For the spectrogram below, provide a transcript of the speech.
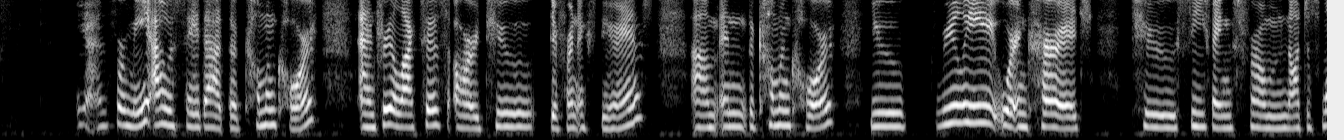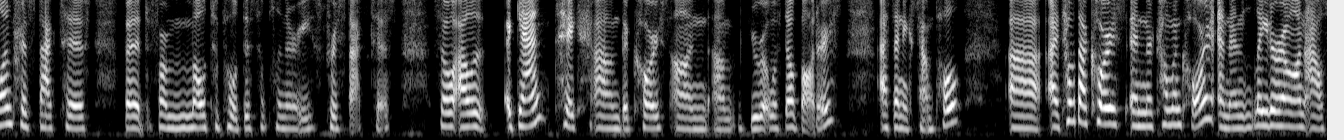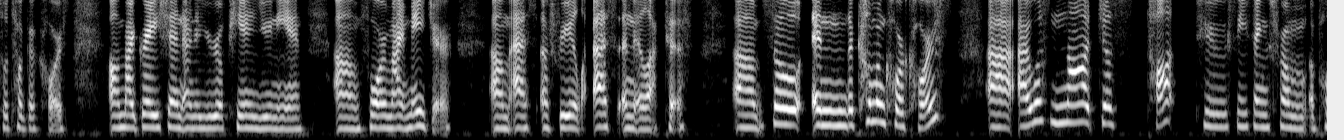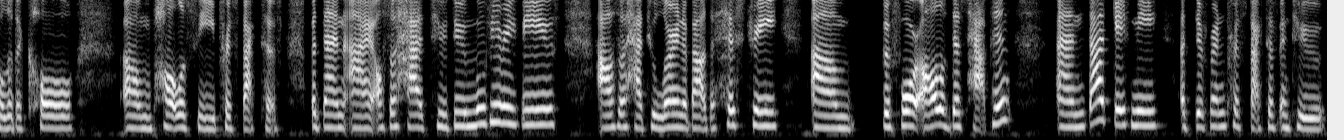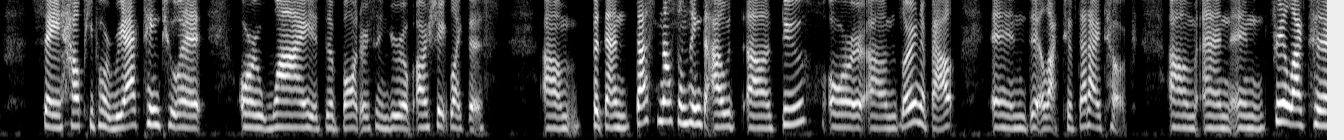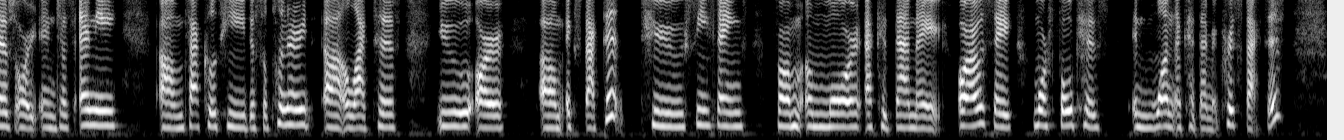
Yeah, and for me, I would say that the Common Core and free electives are two different experience. Um, in the Common Core, you really were encouraged to see things from not just one perspective, but from multiple disciplinary perspectives. So I will again take um, the course on um, Europe Without Borders as an example. Uh, I took that course in the Common Core, and then later on, I also took a course on migration and the European Union um, for my major um, as a free as an elective. Um, so in the Common Core course, uh, I was not just taught to see things from a political um, policy perspective. But then I also had to do movie reviews. I also had to learn about the history um, before all of this happened. And that gave me a different perspective into, say, how people are reacting to it or why the borders in Europe are shaped like this. Um, but then that's not something that I would uh, do or um, learn about in the elective that I took. Um, and in free electives or in just any um, faculty disciplinary uh, elective, you are um, expected to see things from a more academic, or I would say more focused in one academic perspective.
